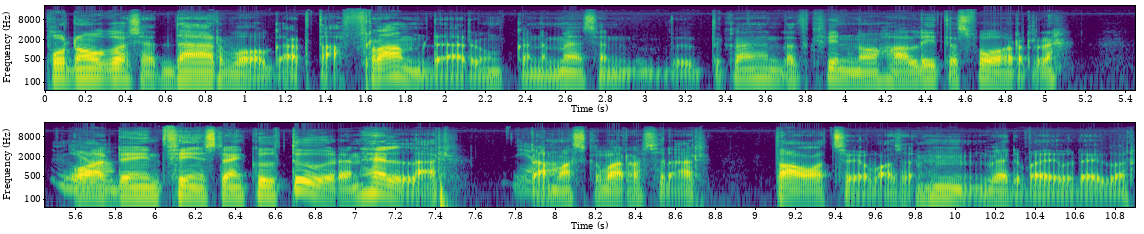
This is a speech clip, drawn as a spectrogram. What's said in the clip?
på något sätt där vågar ta fram det här runkande. Men sen det kan hända att kvinnor har lite svårare. Och Ja. att det inte finns den kulturen heller. Där Ja. man ska vara sådär, ta åt sig och vara så hmm, vet du vad jag gjorde igår?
